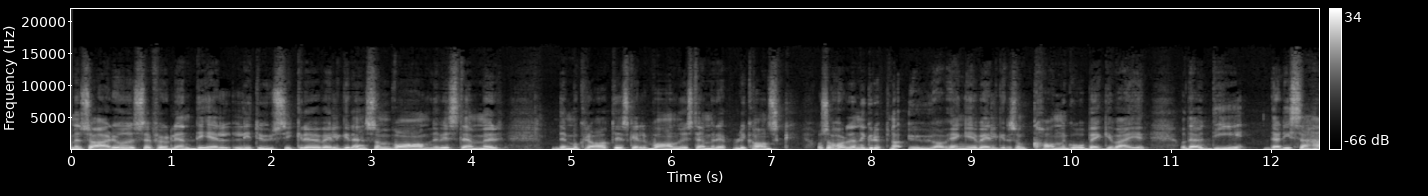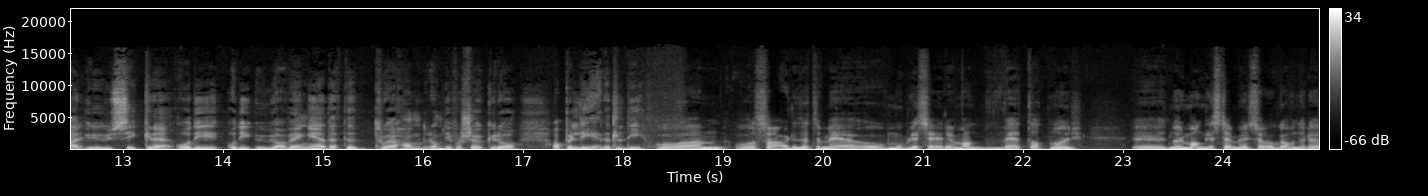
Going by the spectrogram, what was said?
men så er det jo selvfølgelig en del litt usikre velgere som vanligvis stemmer demokratisk eller vanligvis stemmer republikansk. Og så har du denne gruppen av uavhengige velgere som kan gå begge veier. Og Det er jo de, det er disse her usikre og de, og de, uavhengige dette tror jeg handler om. De forsøker å appellere til de. Og, og så er det dette med å mobilisere. Man vet at når når mange stemmer, så gagner det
